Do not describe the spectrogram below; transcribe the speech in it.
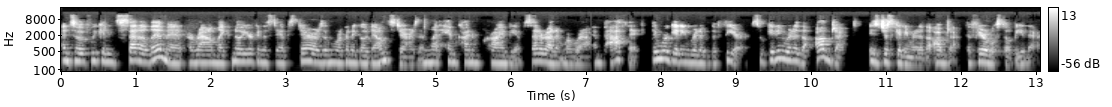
And so if we can set a limit around like, no, you're going to stay upstairs and we're going to go downstairs and let him kind of cry and be upset about it where we're empathic, then we're getting rid of the fear. So getting rid of the object is just getting rid of the object. The fear will still be there.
